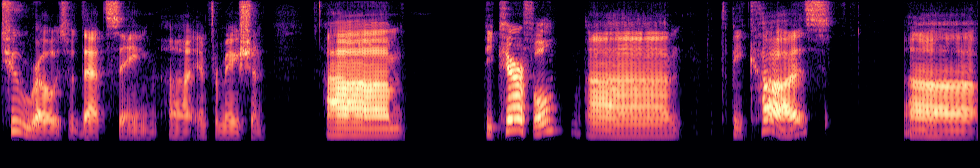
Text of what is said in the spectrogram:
two rows with that same uh, information. Um, be careful uh, because uh,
